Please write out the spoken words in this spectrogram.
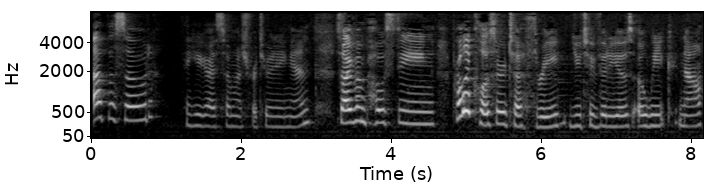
episode. Thank you guys so much for tuning in. So, I've been posting probably closer to three YouTube videos a week now,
